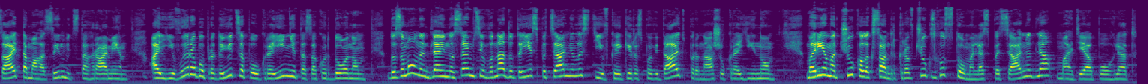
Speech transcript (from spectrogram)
сайт та магазин в інстаграмі. А її вироби продаються по Україні та за кордоном. До замовлень для іноземців вона додає спеціальні листівки, які розповідають про нашу країну. Марія Матчук, Олександр Кравчук з Гостомеля спеціально для Медіапогляд.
